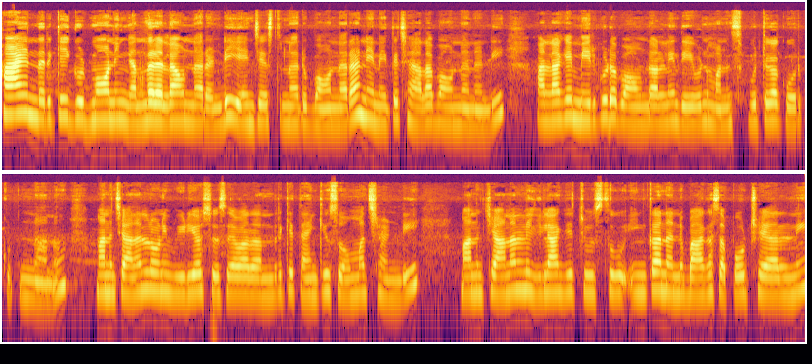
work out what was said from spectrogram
హాయ్ అందరికీ గుడ్ మార్నింగ్. అందరు ఎలా ఉన్నారండి? ఏం చేస్తున్నారు? బాగున్నారా? నేనైతే చాలా బాగున్నానండి. అలాగే మీరు కూడా బాగుండాలని దేవుడిని మనస్ఫూర్తిగా కోరుకుంటున్నాను. మన ఛానల్లోని వీడియోస్ చూసే వాళ్ళందరికీ థ్యాంక్ యూ సో మచ్ అండి. మన ఛానల్ని ఇలాగే చూస్తూ ఇంకా నన్ను బాగా సపోర్ట్ చేయాలని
